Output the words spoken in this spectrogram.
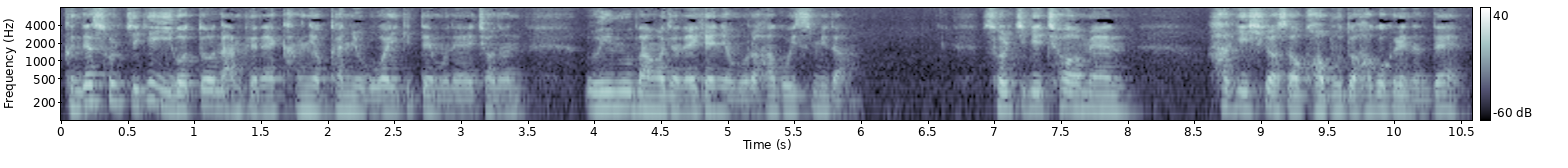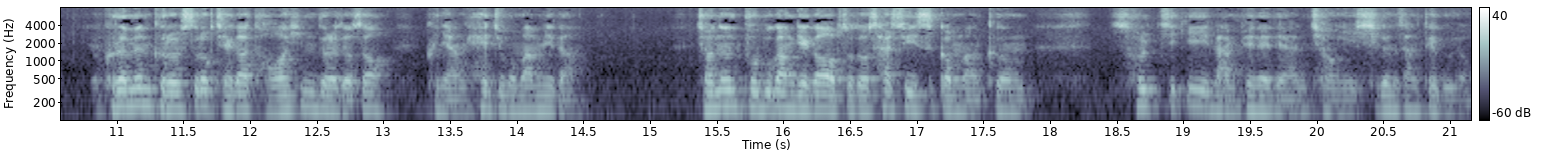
근데 솔직히 이것도 남편의 강력한 요구가 있기 때문에 저는 의무방어전의 개념으로 하고 있습니다. 솔직히 처음엔 하기 싫어서 거부도 하고 그랬는데 그러면 그럴수록 제가 더 힘들어져서 그냥 해주고 맙니다. 저는 부부관계가 없어도 살 수 있을 것만큼 솔직히 남편에 대한 정이 식은 상태고요.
